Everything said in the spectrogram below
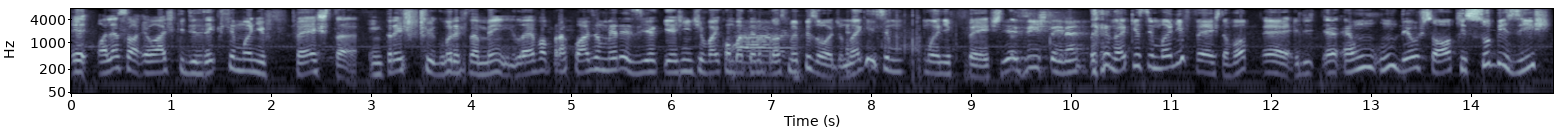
E, olha só, eu acho que dizer que se manifesta em três figuras também leva para quase uma heresia que a gente vai combater ah. no próximo episódio. Não é que se manifesta. E existem, né? Não é que se manifesta. É, ele é, é um, um, Deus só que subsiste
